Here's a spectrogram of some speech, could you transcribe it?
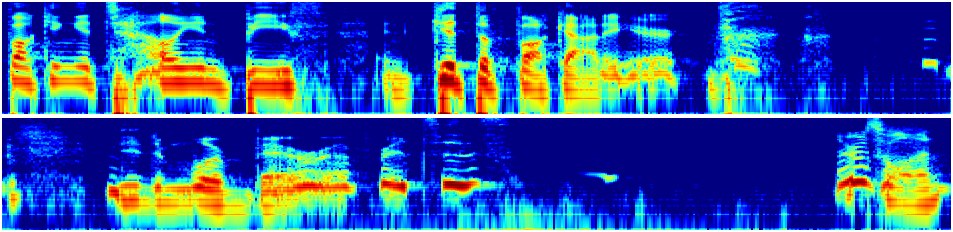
fucking Italian beef and get the fuck out of here. Needed more bear references? There's one.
